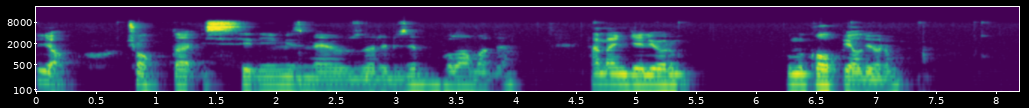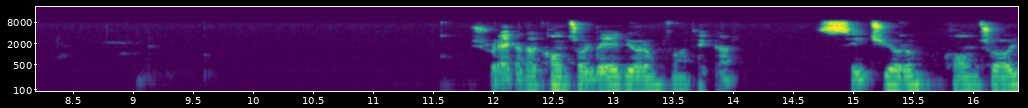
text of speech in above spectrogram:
Yok. Çok da istediğimiz mevzuları bize bulamadı. Hemen geliyorum. Bunu kopyalıyorum. Şuraya kadar Ctrl V diyorum. Sonra tekrar seçiyorum. Ctrl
